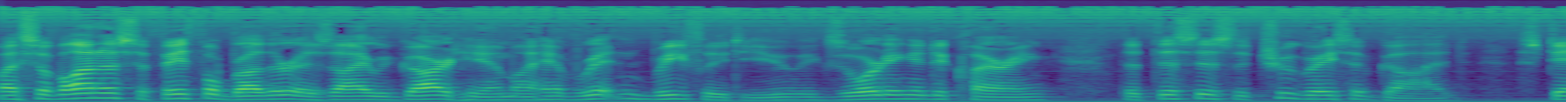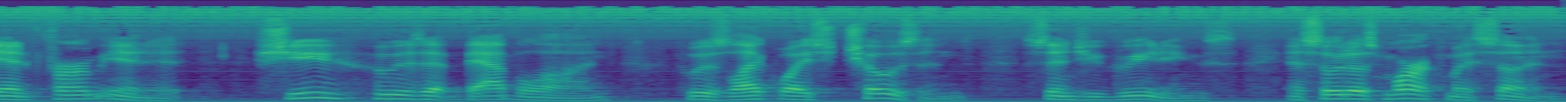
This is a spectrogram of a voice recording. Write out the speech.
By Silvanus, a faithful brother, as I regard him, I have written briefly to you, exhorting and declaring that this is the true grace of God. Stand firm in it. She who is at Babylon, who is likewise chosen, sends you greetings, and so does Mark, my son.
